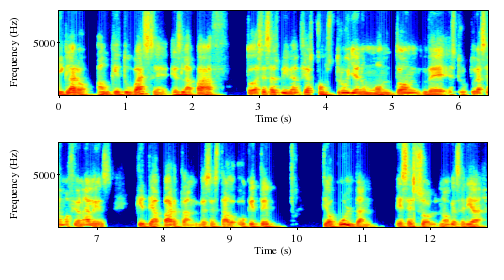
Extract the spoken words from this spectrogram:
Y claro, aunque tu base es la paz, todas esas vivencias construyen un montón de estructuras emocionales que te apartan de ese estado o que te, te ocultan ese sol, ¿no? que sería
